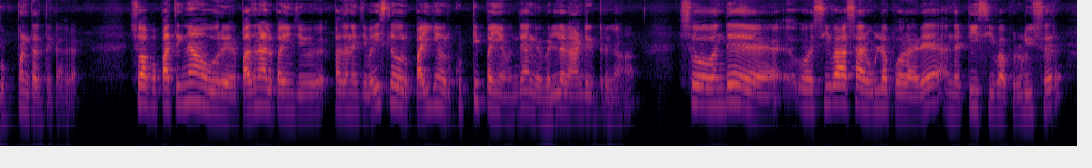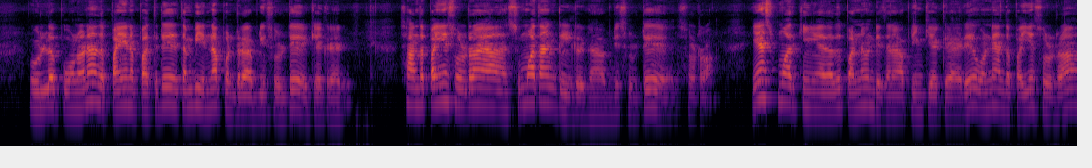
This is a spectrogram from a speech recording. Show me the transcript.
புக் பண்ணுறதுக்காக ஸோ அப்போ பார்த்தீங்கன்னா ஒரு பதினாலு பதினஞ்சு பதினஞ்சு வயசில் ஒரு பையன் ஒரு குட்டி பையன் வந்து அங்கே வெளில விளாண்டுக்கிட்டு இருக்கான். ஸோ வந்து ஒரு சிவா சார் உள்ளே போகிறாரு அந்த டி சிவா ப்ரொடியூசர் உள்ளே போனோன்னே அந்த பையனை பார்த்துட்டு தம்பி என்ன பண்ணுற அப்படின்னு சொல்லிட்டு கேட்குறாரு ஸோ அந்த பையன் சொல்கிறான் சும்மா தான் அங்கிள் இருக்கேன் அப்படின்னு சொல்லிட்டு சொல்கிறான் ஏன் சும்மா இருக்கீங்க? ஏதாவது பண்ண வேண்டியதானே அப்படின்னு கேட்குறாரு உடனே அந்த பையன் சொல்கிறான்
